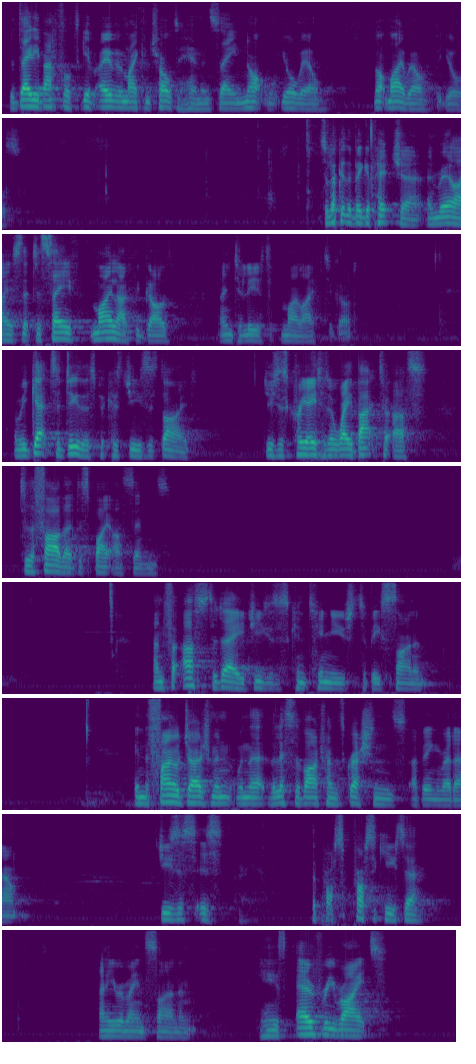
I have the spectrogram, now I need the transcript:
the daily battle to give over my control to Him and say, Not your will, not my will, but yours. To look at the bigger picture and realize that to save my life with God, I need to lose my life to God. And we get to do this because Jesus died. Jesus created a way back to us, to the Father, despite our sins. And for us today, Jesus continues to be silent. In the final judgment, when the, the list of our transgressions are being read out, Jesus is the pros- prosecutor and he remains silent. He has every right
